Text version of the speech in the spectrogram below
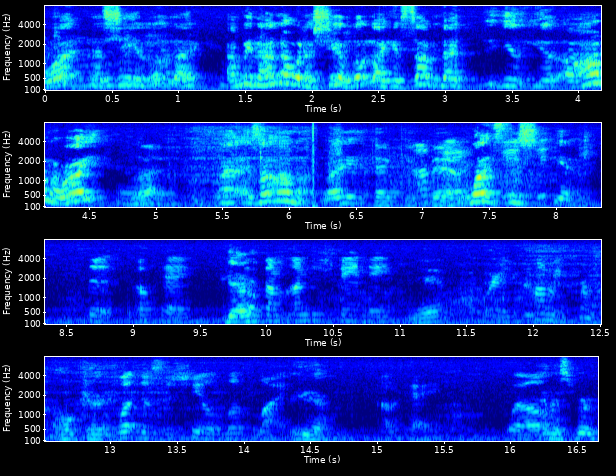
what does shield look like? I mean, I know what a shield look like, it's something that, you, you, a armor, right? Right. Right, it's an armor, right? Protective Okay. What's It- this, it- yeah, The, okay. Yeah. If I'm understanding Yeah. where you're coming from. okay, What does the shield look like? yeah, Okay, Well. in well, the spirit.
